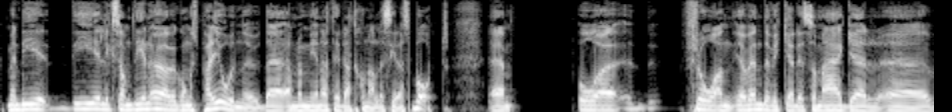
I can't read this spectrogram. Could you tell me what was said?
Men det är, det, är liksom, det är en övergångsperiod nu där jag ändå menar att det rationaliseras bort. Um, och från, jag vet inte vilka det är som äger eh,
